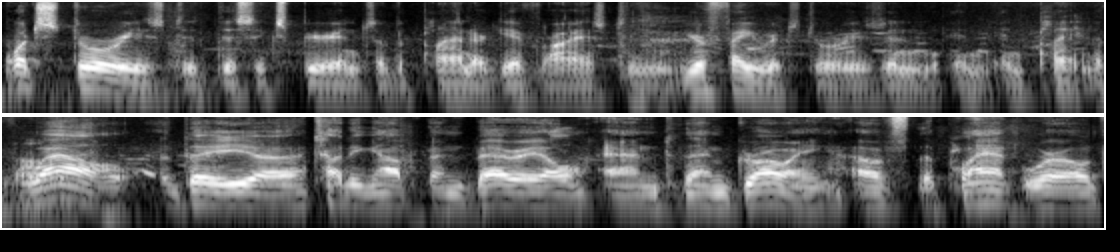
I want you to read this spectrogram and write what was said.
What stories did this experience of the planter give rise to? Your favorite stories in, in, in plant mythology? Well, the uh, cutting up and burial and then growing of the plant world,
